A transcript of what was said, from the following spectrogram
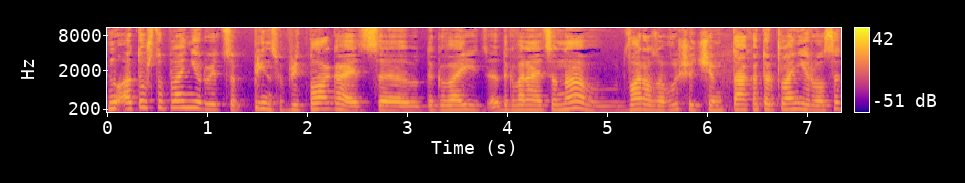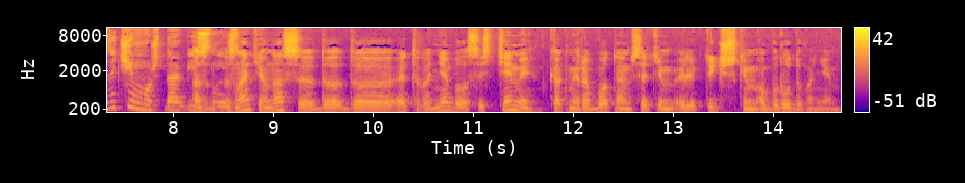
Ну, а то, что планируется, в принципе, предполагается договорить, договорная цена в два раза выше, чем та, которая планировалась, это чем можно объяснить? А, знаете, у нас э, до, до этого не было системы, как мы работаем с этим электрическим оборудованием оборудованием.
